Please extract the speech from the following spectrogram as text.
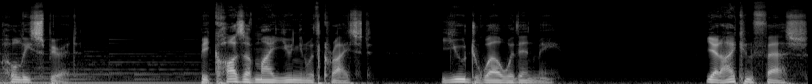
Holy Spirit, because of my union with Christ, you dwell within me. Yet I confess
